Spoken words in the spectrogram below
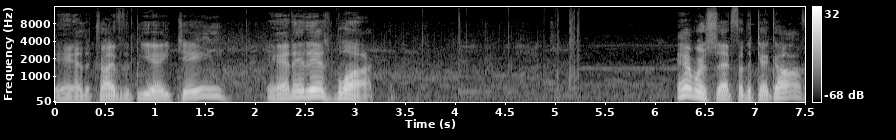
And the try for the PAT And it is blocked. And we're set for the kickoff.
